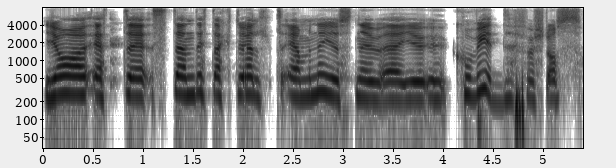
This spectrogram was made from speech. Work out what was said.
Ja, ett eh, ständigt aktuellt ämne just nu är ju covid förstås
